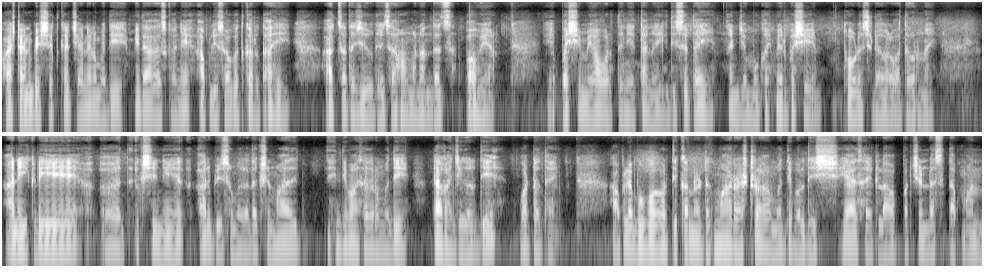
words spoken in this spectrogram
फास्ट अँड बेस्ट शेतकरी चॅनलमध्ये मी दादास खाने आपले स्वागत करत आहे. आजचा तसेच उद्याचा हवामान अंदाज पाहूया. हे पश्चिमी आवर्तन येताना एक दिसत आहे आणि जम्मू काश्मीरपाशी थोडंसं ढगाळ वातावरण आहे. आणि इकडे दक्षिणी अरबी समुद्र दक्षिण महा हिंदी महासागरामध्ये ढगांची गर्दी वाटत आहे. आपल्या भूभागावरती कर्नाटक महाराष्ट्र मध्य प्रदेश या साईडला प्रचंड असं तापमान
